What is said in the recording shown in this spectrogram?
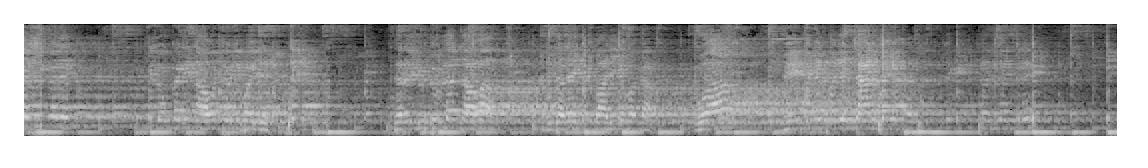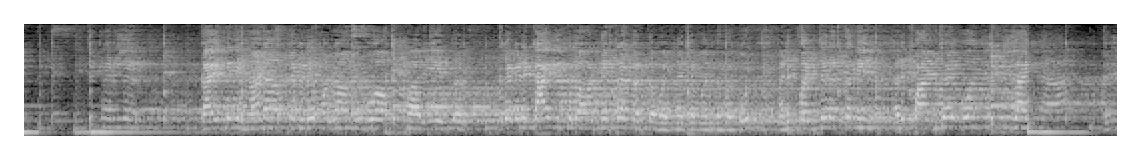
ही अशी करेन की लोकांनी नावं ठेवली पाहिजे जरा युट्यूबला जावा आणि जरा एक बारी बघा. वा मे महिन्यामध्ये चार बारी ठरले किती ठरलं काहीतरी हाणा आपल्याकडे म्हणून आम्ही बुवा आपली भारी येतं तुझ्याकडे काय घेतलं ऑर्केस्ट्रा करतं भजनाच्या माध्यमातून. आणि पंचरत्नानी अरे पांचाळ बुवांची तुझी लाईन आणि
